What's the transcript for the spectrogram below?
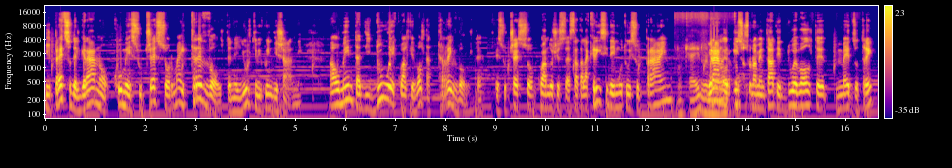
il prezzo del grano, come è successo ormai tre volte negli ultimi 15 anni, aumenta di due, qualche volta tre volte. È successo quando c'è stata la crisi dei mutui subprime. Okay, grano e riso sono aumentati due volte mezzo, tre.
